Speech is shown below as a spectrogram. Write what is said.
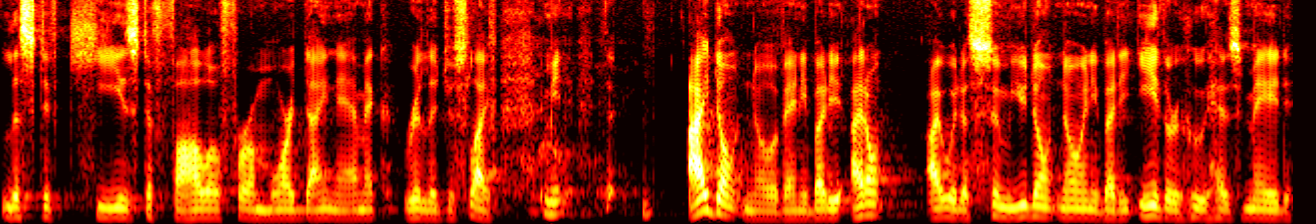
list of keys to follow for a more dynamic religious life. I mean, I don't know of anybody, I, don't, I would assume you don't know anybody either who has made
